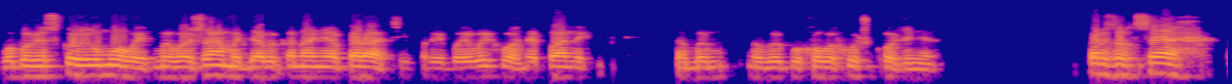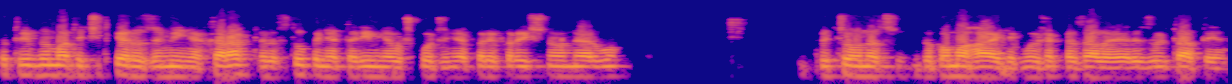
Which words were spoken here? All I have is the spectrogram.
в обов'язкові умови, як ми вважаємо, для виконання операцій при бойових вогнепальних та вибухових ушкодженнях. Перш за все, потрібно мати чітке розуміння характеру, ступеня та рівня ушкодження периферичного нерву. При цьому нас допомагають, як ми вже казали, результати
